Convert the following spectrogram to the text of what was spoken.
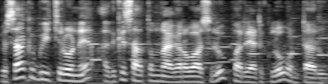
విశాఖ బీచ్లోనే అధిక శాతం నగరవాసులు పర్యాటకులు ఉంటారు.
